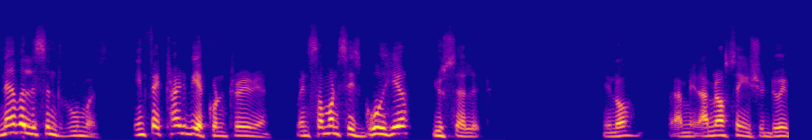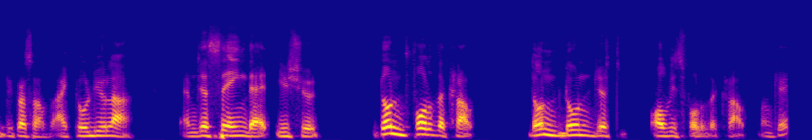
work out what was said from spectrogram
Never listen to rumors. In fact, try to be a contrarian. When someone says, go here, you sell it. You know, I mean, I'm not saying you should do it because of, I told you lah. I'm just saying that you should, don't follow the crowd. Don't, don't just always follow the crowd, okay?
